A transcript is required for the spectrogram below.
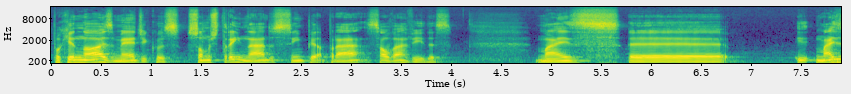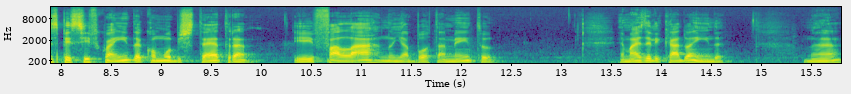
Porque nós, médicos, somos treinados sim para salvar vidas. Mas, é, mais específico ainda, como obstetra, e falar no abortamento é mais delicado ainda. Né?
